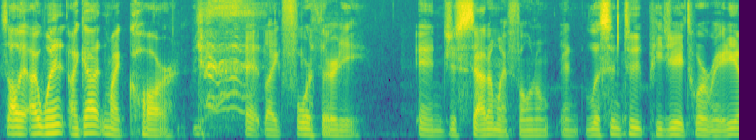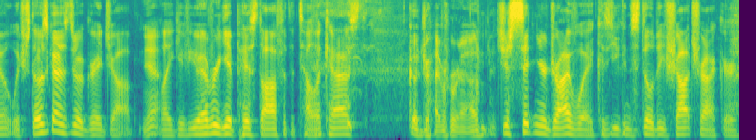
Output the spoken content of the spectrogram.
So I I went, I got in my car at like 4:30 and just sat on my phone and listened to PGA Tour radio, which those guys do a great job. Yeah. Like if you ever get pissed off at the telecast, Go drive around. just sit in your driveway because you can still do shot tracker,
